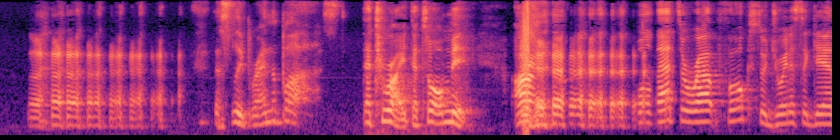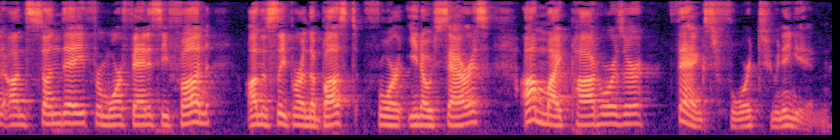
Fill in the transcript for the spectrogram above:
the sleeper and the bust. That's right. That's all me. All right. well, that's a wrap, folks. So join us again on Sunday for more fantasy fun on the sleeper and the bust for Eno Sarris. I'm Mike Podhorzer. Thanks for tuning in.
